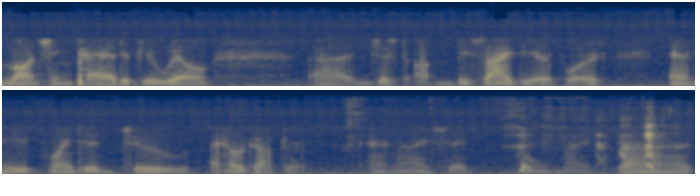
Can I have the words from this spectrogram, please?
launching pad, if you will, uh, just beside the airport, and he pointed to a helicopter. And I said, "Oh my God!"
